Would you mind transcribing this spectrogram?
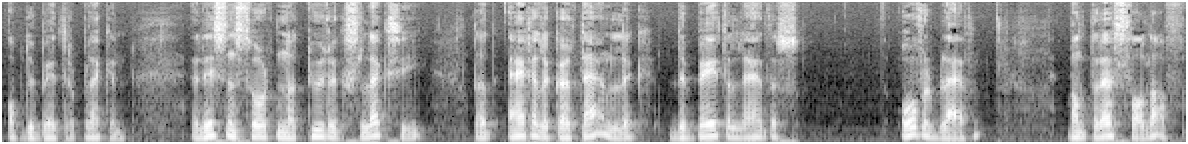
op de betere plekken. Er is een soort natuurlijke selectie dat eigenlijk uiteindelijk de betere leiders overblijven, want de rest valt af.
